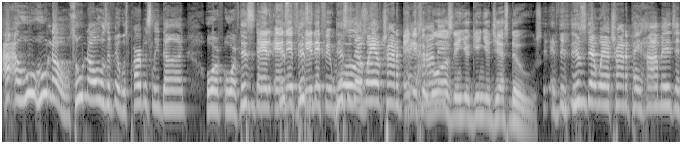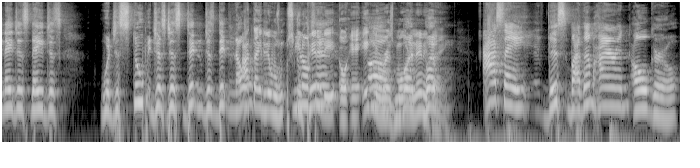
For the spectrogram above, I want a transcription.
I, who who knows? Who knows if it was purposely done or if, or if this is the, And, and this, if this, and if it this was is their way of trying to pay homage. and if it was, then you're getting your just dues. if this is their way of trying to pay homage and they just they just were just stupid just just didn't just didn't know I think that it was You know stupidity or ignorance Um, more but- than anything. i say this by them hiring old girl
